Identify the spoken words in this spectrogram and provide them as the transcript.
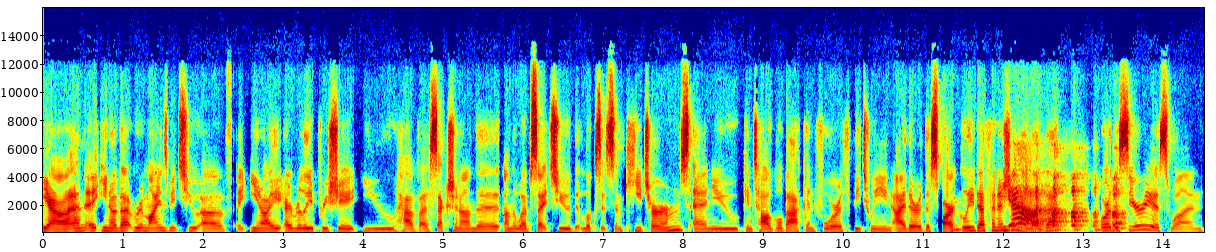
Yeah, and uh, you know that reminds me too of uh, you know I, I really appreciate you have a section on the on the website too that looks at some key terms and you can toggle back and forth between either the sparkly definition yeah. I love that or the serious one,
